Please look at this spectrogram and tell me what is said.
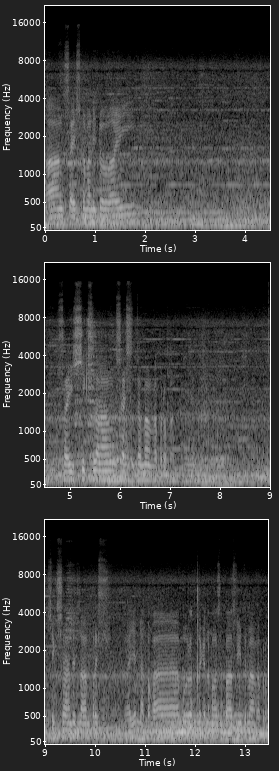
Ang size naman ito ay size 6 lang ang size nito mga kaproka. Ayan. 600 lang ang price. Ayan, napakamura talaga ng mga sapatos dito mga kapro.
